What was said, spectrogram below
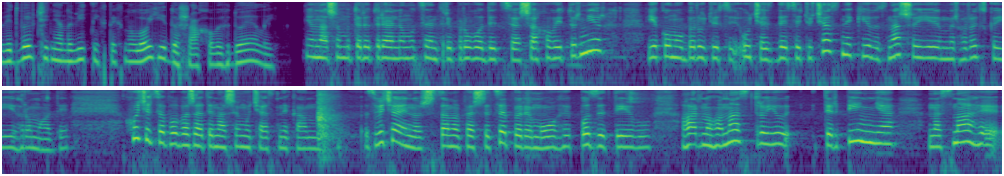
від вивчення новітніх технологій до шахових дуелей. В нашому територіальному центрі проводиться шаховий турнір, в якому беруть участь 10 учасників з нашої Миргородської громади. Хочеться побажати нашим учасникам, звичайно ж, саме перше це перемоги, позитиву, гарного настрою, терпіння, наснаги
